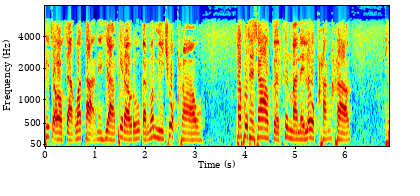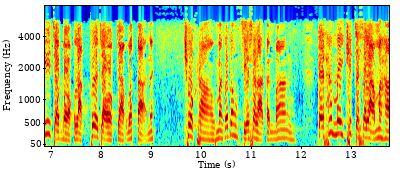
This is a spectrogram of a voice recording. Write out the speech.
ที่จะออกจากวัฏฏะเนี่ยอย่างที่เรารู้กันว่ามีชั่วคราว พระพุทธเจ้าเกิดขึ้นมาในโลกครั้งคราว ที่จะบอกหลักเพื่อจะออกจากวัฏฏะนะชั่วคราวมันก็ต้องเสียสละกันบ้าง แต่ถ้าไม่คิดจะสละมหา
